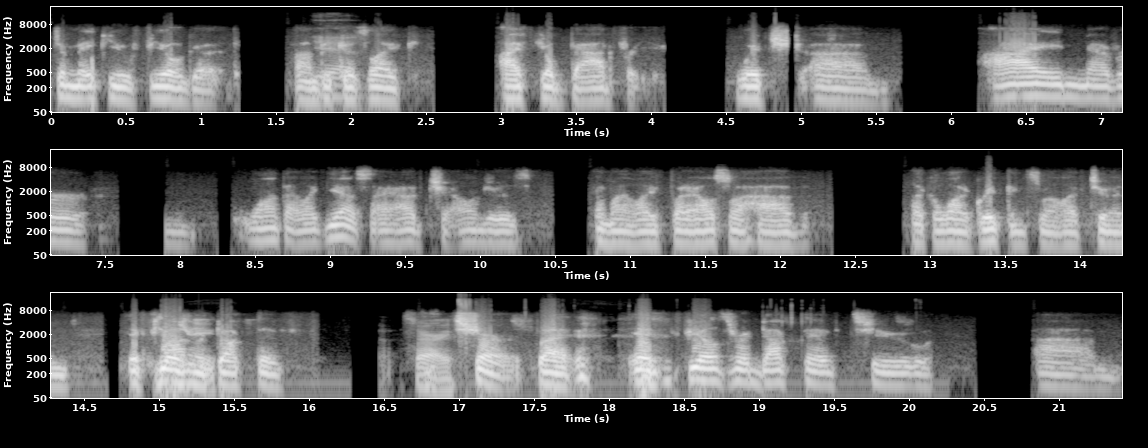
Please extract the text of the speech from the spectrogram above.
to make you feel good, um, Yeah. because like I feel bad for you," which um, I never want that. Like, yes, I have challenges in my life, but I also have like a lot of great things in my life too, and it feels reductive. Sorry. Sure, but it feels reductive to um,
